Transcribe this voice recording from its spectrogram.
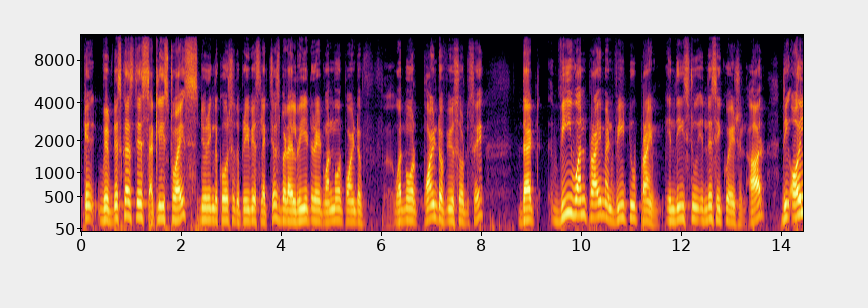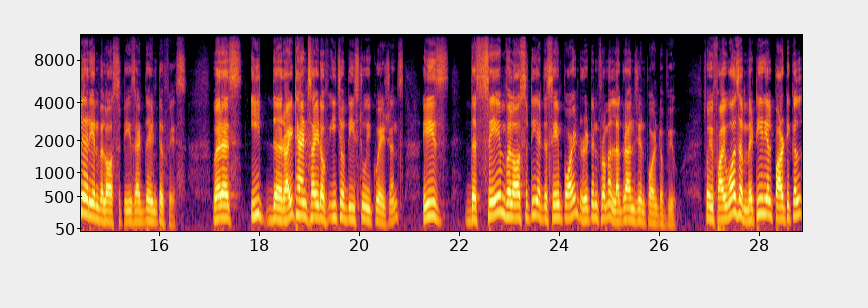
Okay, we have discussed this at least twice during the course of the previous lectures, but I will reiterate one more point of one more point of view so to say that V 1 prime and V 2 prime in these two in this equation are the Eulerian velocities at the interface, whereas the right hand side of each of these two equations is the same velocity at the same point written from a Lagrangian point of view. So, if I was a material particle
